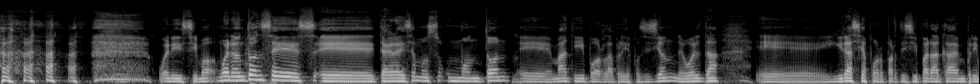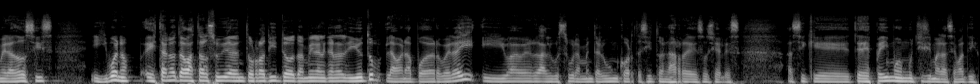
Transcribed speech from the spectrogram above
Buenísimo. Bueno, entonces eh, te agradecemos un montón, eh, Mati, por la predisposición de vuelta eh, y gracias por participar acá en Primera Dosis. Y bueno, esta nota va a estar subida dentro de un ratito también al canal de YouTube, la van a poder ver ahí y va a haber algo, seguramente algún cortecito en las redes sociales. Así que te despedimos. Muchísimas gracias, Mati.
